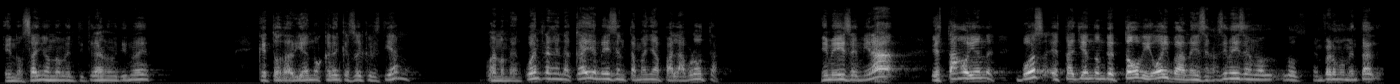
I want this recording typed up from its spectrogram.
en los años 93, 99, que todavía no creen que soy cristiano. Cuando me encuentran en la calle me dicen tamaña palabrota. Y me dicen, mira, estás oyendo, vos estás yendo donde Toby hoy va, me dicen, así me dicen los, enfermos mentales.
